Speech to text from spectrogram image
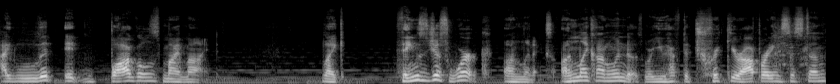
I lit it boggles my mind. Like things just work on Linux, unlike on Windows where you have to trick your operating system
